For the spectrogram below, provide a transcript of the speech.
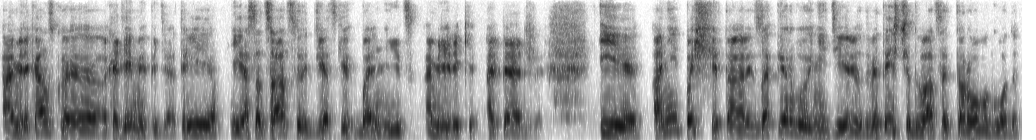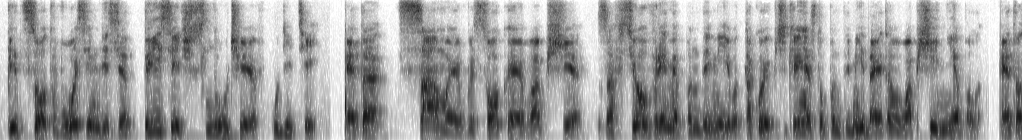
Американскую академию педиатрии и Ассоциацию детских больниц Америки, опять же. И они посчитали за первую неделю 2022 года 580 тысяч случаев у детей. Это самое высокое вообще за все время пандемии. Вот такое впечатление, что пандемии до этого вообще не было. Это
